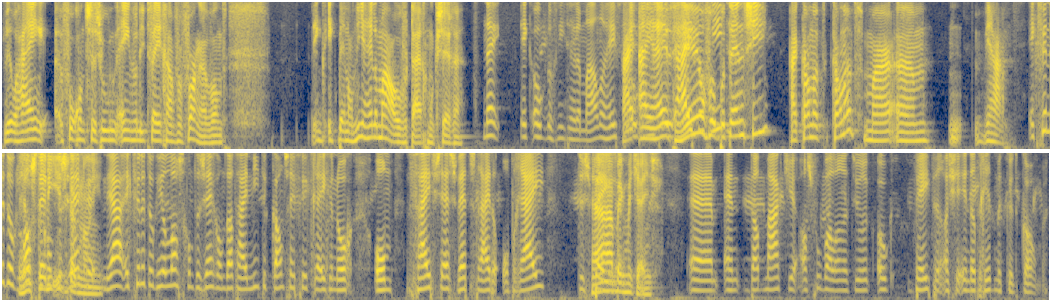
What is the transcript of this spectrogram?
Wil hij volgend seizoen een van die twee gaan vervangen? Want ik, ik ben nog niet helemaal overtuigd, moet ik zeggen. Nee, ik ook nog niet helemaal. Nou heeft hij, Hij, ook hij niet- heeft hij heel veel niet- potentie. Hij kan het, kan het maar ehm, ja. Ik vind het ook Heel lastig om te zeggen. Ja, ik vind het ook heel lastig om te zeggen, omdat hij niet de kans heeft gekregen nog om vijf, zes wedstrijden op rij te spelen. ja, ben ik met je eens. Ehm, en dat maakt je als voetballer natuurlijk ook beter als je in dat ritme kunt komen.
